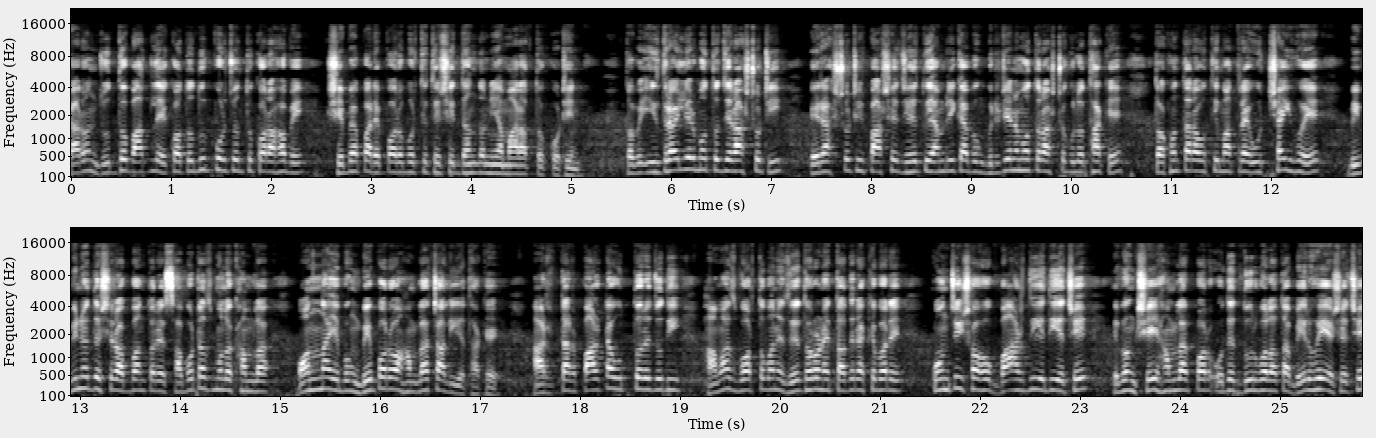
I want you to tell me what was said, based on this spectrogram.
কারণ যুদ্ধ বাদলে কতদূর পর্যন্ত করা হবে সে ব্যাপারে পরবর্তীতে সিদ্ধান্ত নেওয়া মারাত্মক কঠিন। তবে ইসরায়েলের মতো যে রাষ্ট্রটি, এই রাষ্ট্রটির পাশে যেহেতু আমেরিকা এবং ব্রিটেনের মতো রাষ্ট্রগুলো থাকে, তখন তারা অতিমাত্রায় উৎসাহী হয়ে বিভিন্ন দেশের অভ্যন্তরে সাবোটাজমূলক হামলা, অন্যায় এবং বেপরোয়া হামলা চালিয়ে থাকে। আর তার পাল্টা উত্তরে যদি হামাস বর্তমানে যে ধরনের তাদের একেবারে কঞ্চি সহ বাঁশ দিয়ে দিয়েছে এবং সেই হামলার পর ওদের দুর্বলতা বের হয়ে এসেছে,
